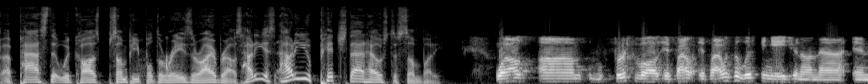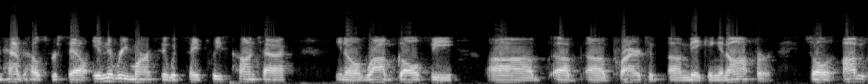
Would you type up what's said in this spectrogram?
a past that would cause some people to raise their eyebrows how do you how do you pitch that house to somebody Well, um, first of all, if I if I was a listing agent on that and had the house for sale, in the remarks it would say, please contact, you know, Rob Golfi uh, uh, uh, prior to uh, making an offer. So um,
